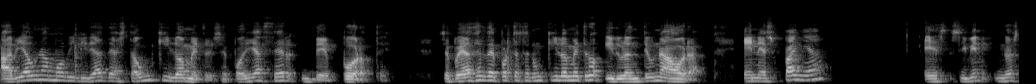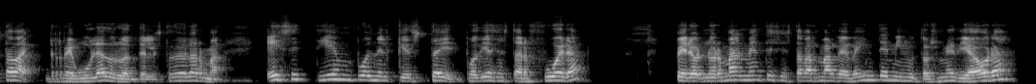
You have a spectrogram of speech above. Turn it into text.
había una movilidad de hasta un kilómetro y se podía hacer deporte. Se podía hacer deporte hasta en un kilómetro y durante una hora. En España, es, si bien no estaba regulado durante el estado de alarma ese tiempo en el que podías estar fuera, pero normalmente si estabas más de 20 minutos, media hora,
